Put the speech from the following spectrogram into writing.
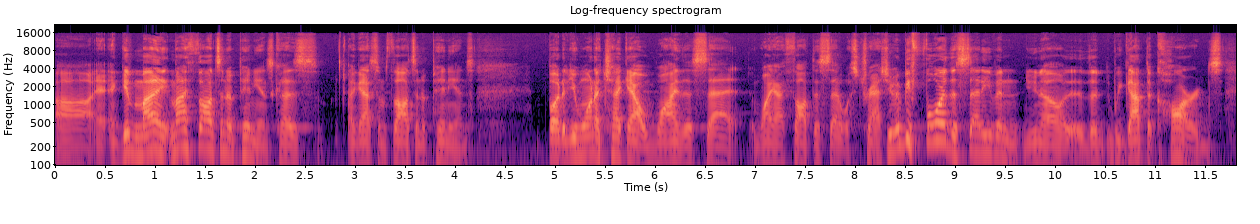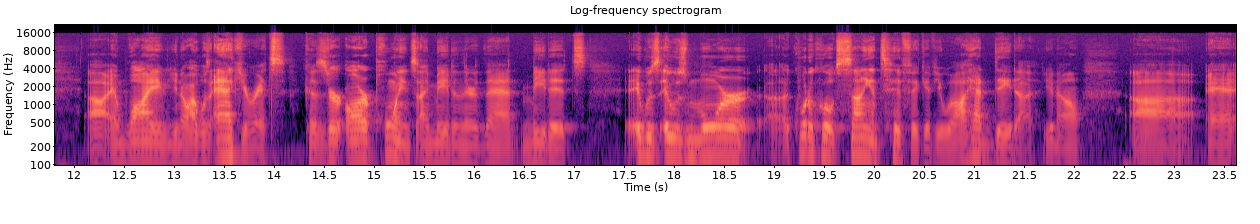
uh, and, and, give my my thoughts and opinions because I got some thoughts and opinions. But if you want to check out why this set, why I thought this set was trash, even before the set, even you know, the, we got the cards, uh, and why you know I was accurate because there are points I made in there that made it. It was it was more uh, quote unquote scientific, if you will. I had data, you know. Uh, and,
